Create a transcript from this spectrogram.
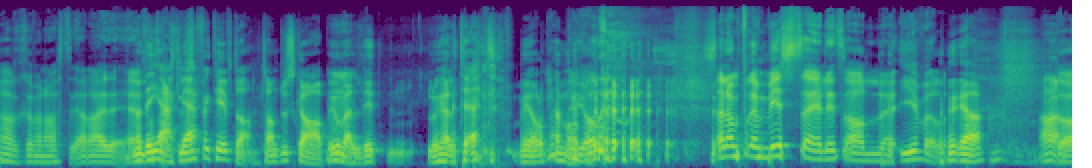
Herre min hatt. Ja, nei, det er Men det er jæklig fantastisk. effektivt, da. Sant? Du skaper jo veldig lojalitet med å gjøre det på den Du måten. gjør det. Selv om premisset er litt sånn eh, evil. Ja. Så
